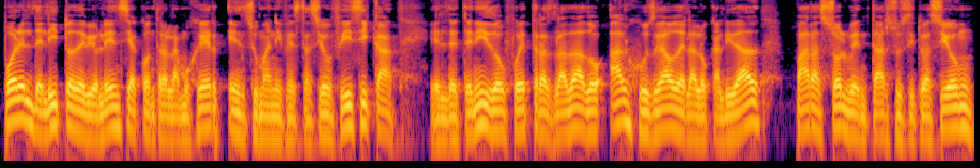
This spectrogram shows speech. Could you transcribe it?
por el delito de violencia contra la mujer en su manifestación física. El detenido fue trasladado al juzgado de la localidad para solventar su situación.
